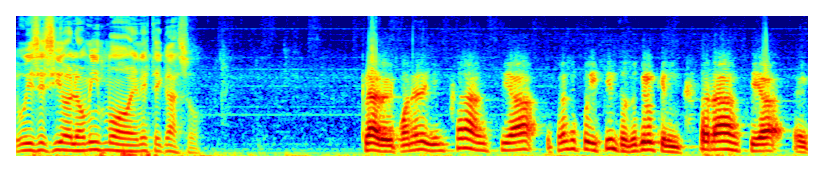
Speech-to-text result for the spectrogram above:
hubiese sido lo mismo en este caso. Claro, y poner en Francia, en Francia fue distinto. Yo creo que en Francia, eh,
